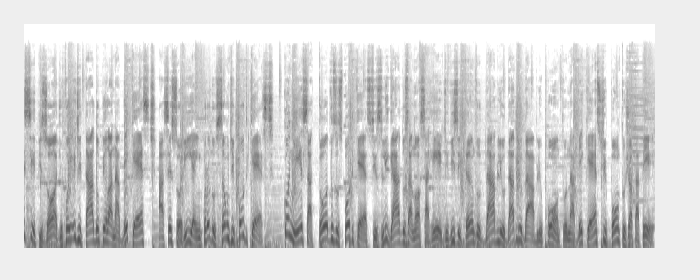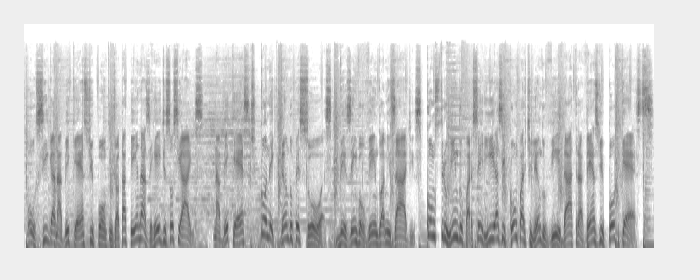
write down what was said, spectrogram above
Esse episódio foi editado pela Nabecast, assessoria em produção de podcast. Conheça todos os podcasts ligados à nossa rede visitando www.nabecast.jp ou siga nabecast.jp nas redes sociais. Nabecast, conectando pessoas, desenvolvendo amizades, construindo parcerias e compartilhando vida através de podcasts.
